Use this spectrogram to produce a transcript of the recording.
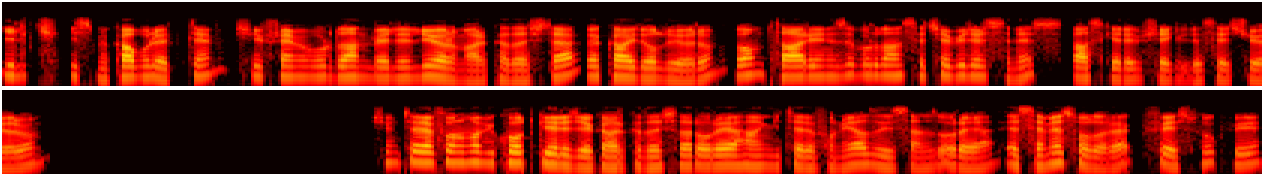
ilk ismi kabul ettim. Şifremi buradan belirliyorum arkadaşlar ve kaydoluyorum. Doğum tarihinizi buradan seçebilirsiniz. Rastgele bir şekilde seçiyorum. Şimdi telefonuma bir kod gelecek arkadaşlar. Oraya hangi telefonu yazdıysanız oraya SMS olarak Facebook bir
